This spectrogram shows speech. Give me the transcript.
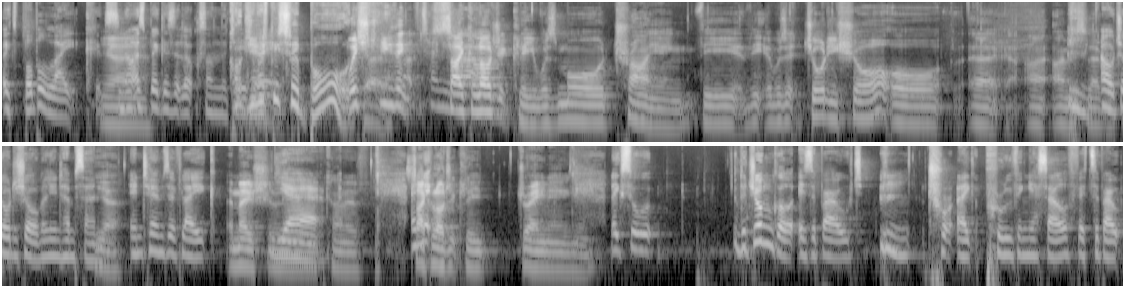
it's bubble like. It's Yeah, not yeah. as big as it looks on the God, TV. you must be so bored. Which Joe. do you think the time you psychologically was more trying? The the was it Geordie Shore or uh, I, I'm a celebrity? Oh, Geordie Shore, a million ten percent. Yeah. In terms of like, Emotionally, Yeah. kind of And it- psychologically draining. And, like so, the jungle is about tr- like proving yourself. It's about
